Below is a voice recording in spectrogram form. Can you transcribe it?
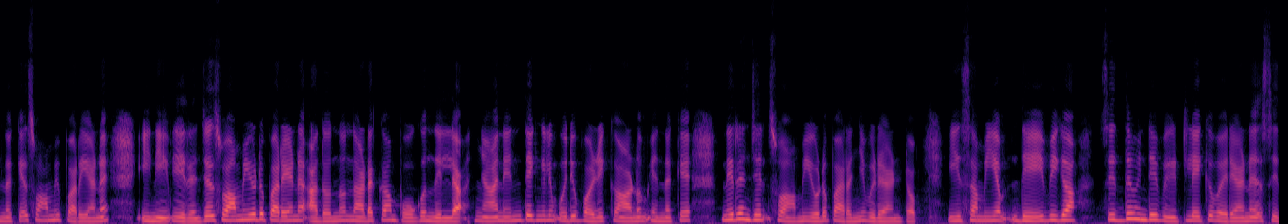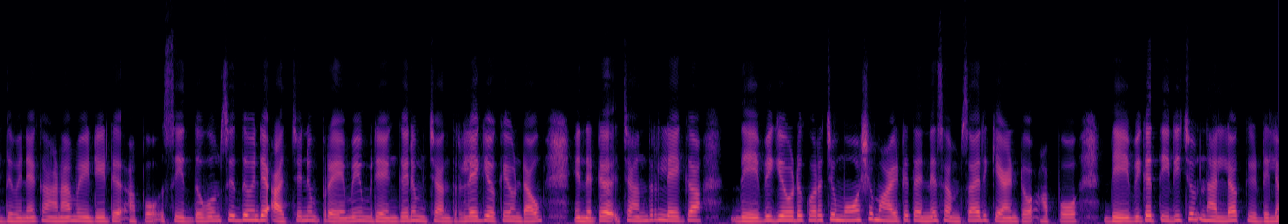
എന്നൊക്കെ സ്വാമി പറയാണ്. ഇനി നിരഞ്ജൻ സ്വാമിയോട് പറയണ അതൊന്നും നടക്കാൻ പോകുന്നില്ല. ഞാൻ എന്തെങ്കിലും ഒരു വഴി കാണും എന്നൊക്കെ നിരഞ്ജൻ സ്വാമിയോട് പറഞ്ഞു വിടുകയാണ് കേട്ടോ ഈ സമയം ദേവിക സിദ്ധുവിന്റെ വീട്ടിലേക്ക് വരികയാണ്. സിദ്ധുവിനെ കാണാൻ വേണ്ടിയിട്ട് അപ്പോൾ സിദ്ധുവും സിദ്ധുവിന്റെ അച്ഛനും പ്രേമയും രംഗനും ചന്ദ്രലേഖയൊക്കെ ഉണ്ടാവും. എന്നിട്ട് ചന്ദ്രലേഖ ദേവികയോട് കുറച്ച് മോശമായിട്ട് തന്നെ സംസാരിക്കുകയാണ് കേട്ടോ അപ്പോൾ ദേവിക തിരിച്ചും നല്ല കിടില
